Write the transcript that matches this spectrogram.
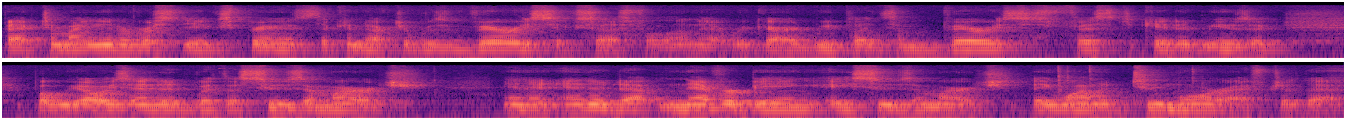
back to my university experience, the conductor was very successful in that regard. We played some very sophisticated music, but we always ended with a Sousa March, and it ended up never being a Sousa March. They wanted two more after that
